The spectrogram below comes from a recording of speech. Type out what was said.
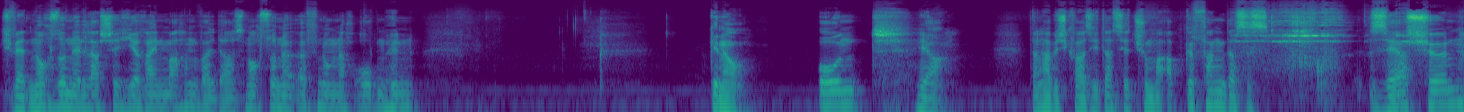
Ich werde noch so eine Lasche hier reinmachen, weil da ist noch so eine Öffnung nach oben hin. Genau. Und ja, dann habe ich quasi das jetzt schon mal abgefangen. Das ist sehr schön.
